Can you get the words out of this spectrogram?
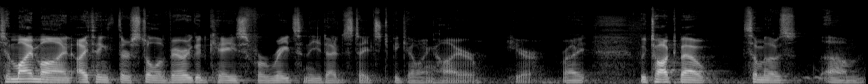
to my mind, I think there's still a very good case for rates in the United States to be going higher here, right? We talked about some of those um,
